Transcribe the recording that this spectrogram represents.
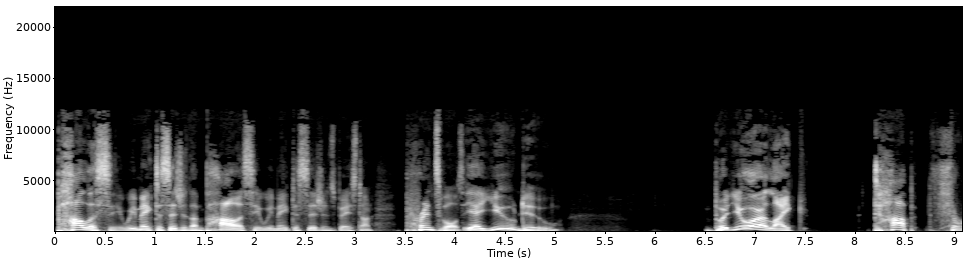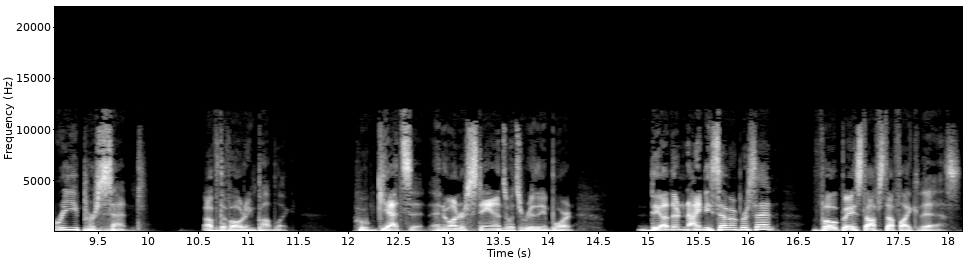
policy. We make decisions on policy. We make decisions based on principles. Yeah, you do. But you are like top 3% of the voting public who gets it and who understands what's really important. The other 97% vote based off stuff like this.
